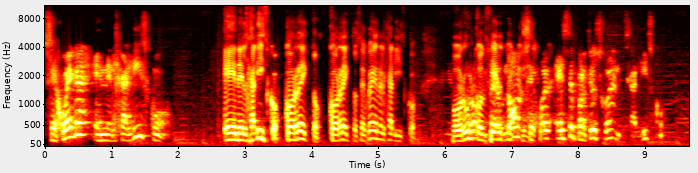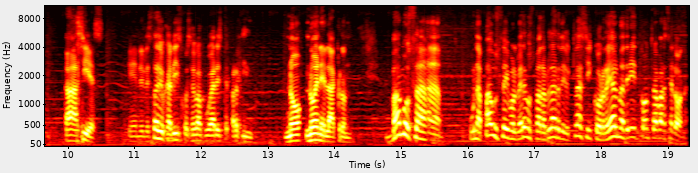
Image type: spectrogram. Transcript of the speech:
Se juega en el Jalisco. En el Jalisco, correcto, correcto, se juega en el Jalisco. Por un concierto. No, se juega, este partido se juega en el Jalisco. Así es, en el Estadio Jalisco se va a jugar este partido, no, no en el Akron. Vamos a una pausa y volveremos para hablar del clásico Real Madrid contra Barcelona.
